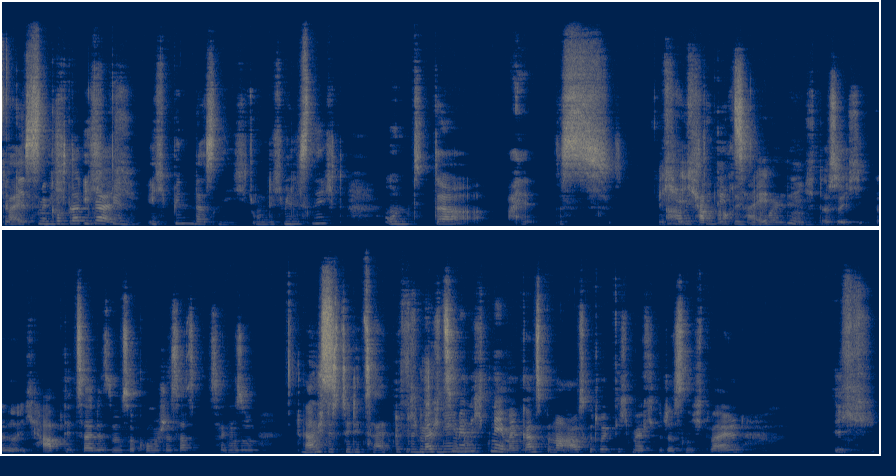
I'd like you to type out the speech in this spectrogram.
Da weil es mir nicht komplett ich gleich. bin. Ich bin das nicht und ich will es nicht. Und da das ich, hab ich, habe die Zeit nicht. Also ich, also ich habe die Zeit, das ist immer so ein komischer Satz, sagen wir so. Du ganz, möchtest dir die Zeit dafür Ich möchte sie mir nicht nehmen, ganz banal ausgedrückt, ich möchte das nicht, weil ich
